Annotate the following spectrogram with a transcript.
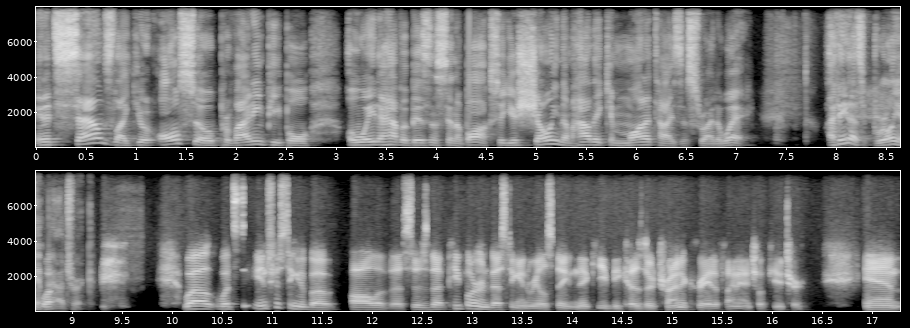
And it sounds like you're also providing people a way to have a business in a box. So you're showing them how they can monetize this right away. I think that's brilliant, well, Patrick. Well, what's interesting about all of this is that people are investing in real estate, Nikki, because they're trying to create a financial future. And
